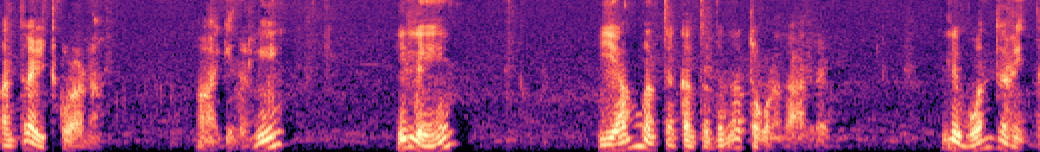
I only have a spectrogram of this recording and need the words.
ಅಂತ ಇಟ್ಕೊಳ್ಳೋಣ. ಆಗಿರಲಿ ಇಲ್ಲಿ ಎಂ ಅಂತಕ್ಕಂಥದ್ದನ್ನ ತಗೊಳ್ಳೋದಾದರೆ ಇಲ್ಲಿ ಒಂದರಿಂದ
